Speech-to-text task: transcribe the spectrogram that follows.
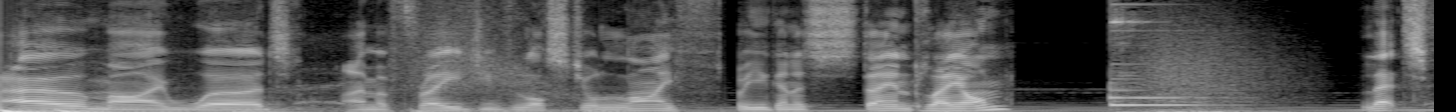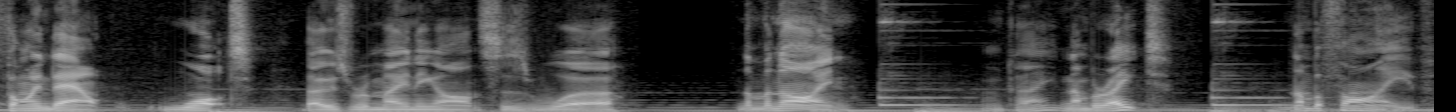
Oh my word. I'm afraid you've lost your life. Are you going to stay and play on? Let's find out what those remaining answers were. Number nine. Okay. Number eight. Number five.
